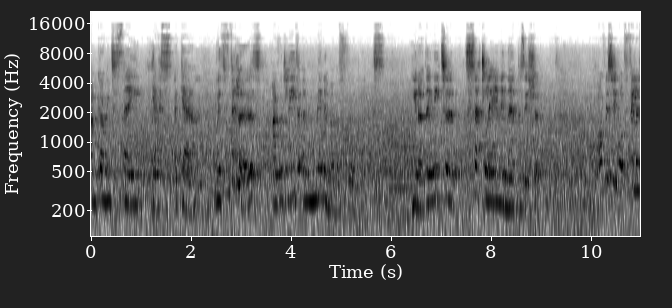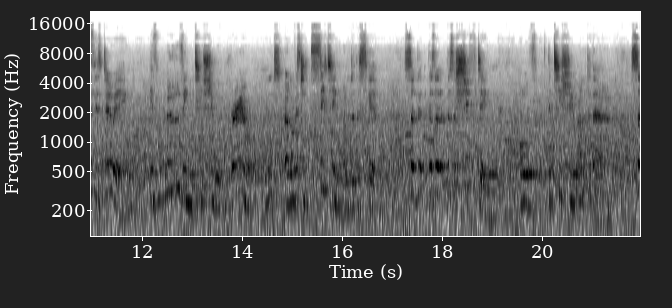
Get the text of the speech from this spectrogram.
I'm going to say yes again. With fillers, I would leave a minimum of four weeks you know, they need to settle in in their position. Obviously what fillers is doing is moving tissue around and obviously sitting under the skin. So that there's a, there's a shifting of the tissue under there. So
